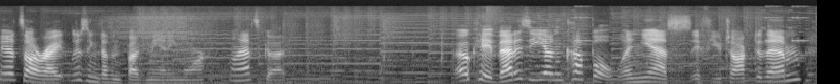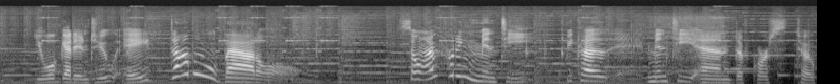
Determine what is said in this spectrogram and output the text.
It's alright. Losing doesn't bug me anymore. Well, that's good. Okay, that is a young couple. And yes, if you talk to them, you will get into a double battle. So I'm putting Minty because Minty and of course Toph.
